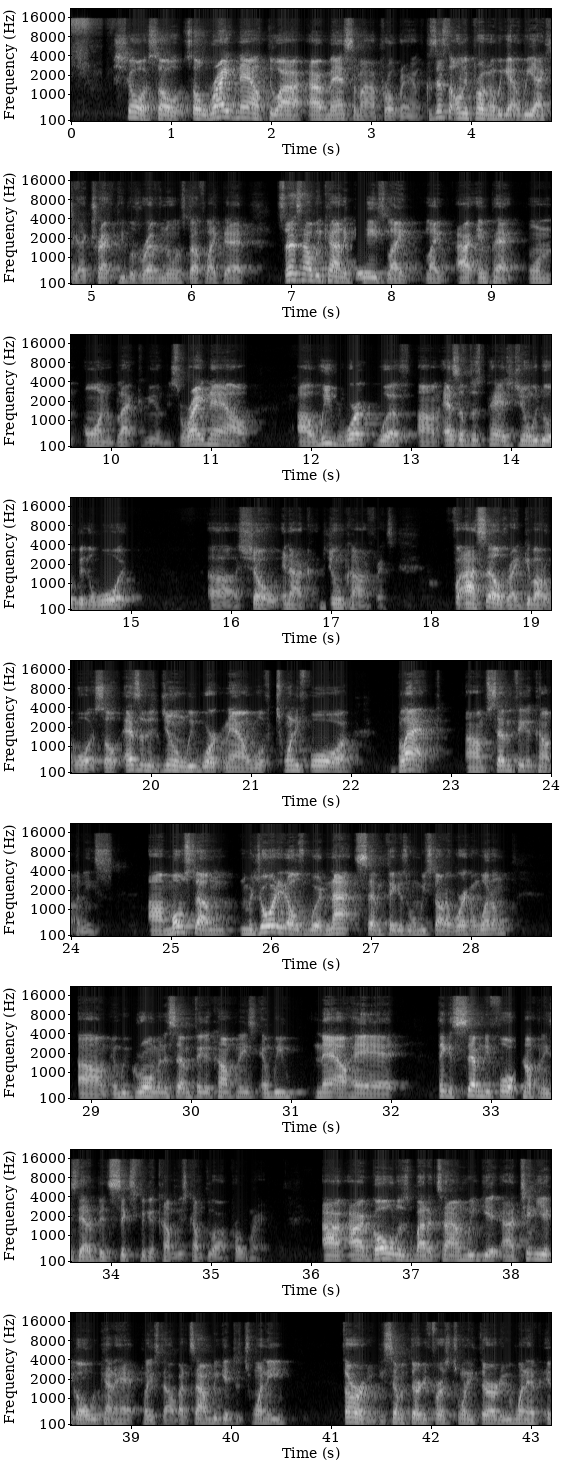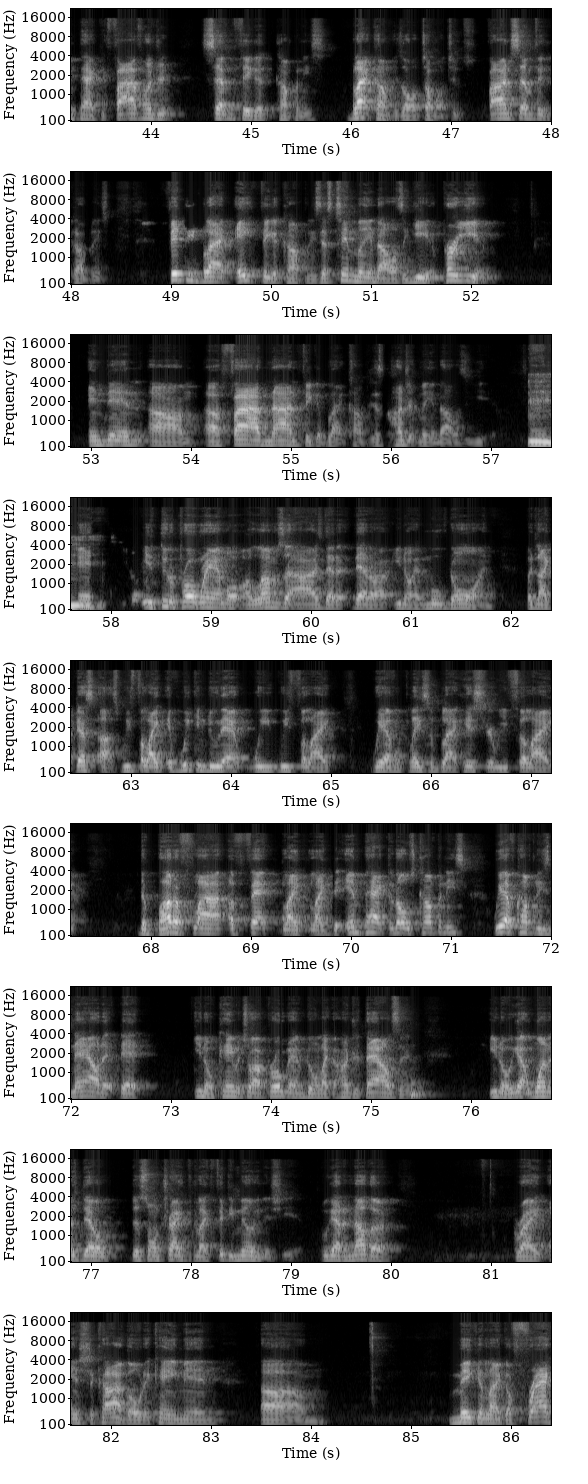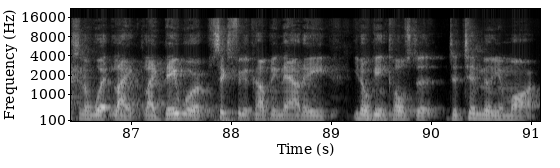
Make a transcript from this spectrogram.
Sure. So so right now through our, our mastermind program, because that's the only program we got, we actually like track people's revenue and stuff like that. So that's how we kind of gauge like like our impact on on the black community. So right now, uh, we work with um, as of this past June, we do a big award uh, show in our June conference for ourselves, right? Give out awards. So as of the June, we work now with 24 black um, seven figure companies. Um, most of them, majority of those were not seven figures when we started working with them um, and we grew them into seven figure companies. And we now had, I think it's 74 companies that have been six figure companies come through our program. Our, our goal is by the time we get our 10 year goal, we kind of had placed out. By the time we get to 2030, December 31st, 2030, we want to have impacted 500 seven figure companies, black companies, all I'm talking about too, five seven figure companies, 50 black eight figure companies. That's $10 million a year per year. And then um, uh, five nine figure black companies. That's $100 million a year. Mm. And either through the program or alums of ours that are, that are you know have moved on. But like that's us. We feel like if we can do that, we we feel like we have a place in Black history. We feel like the butterfly effect, like like the impact of those companies. We have companies now that that you know came into our program doing like a hundred thousand. You know, we got one that's that's on track to like fifty million this year. We got another right in Chicago that came in um, making like a fraction of what like like they were six figure company now they you know getting close to to 10 million mark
